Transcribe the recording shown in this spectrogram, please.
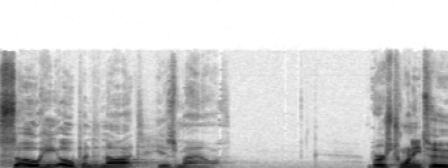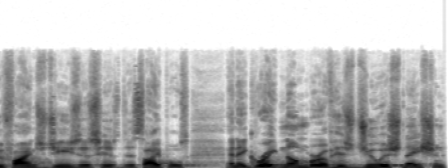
so he opened not his mouth. Verse 22 finds Jesus, his disciples, and a great number of his Jewish nation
